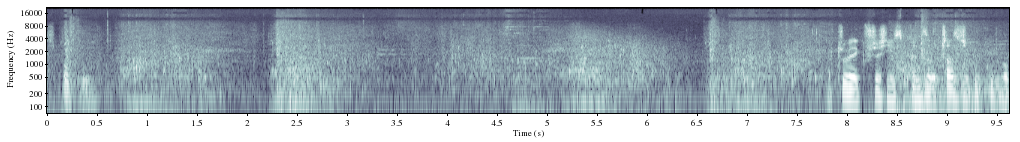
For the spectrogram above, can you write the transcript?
Spokój. A człowiek wcześniej spędzał czas, żeby kurwa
